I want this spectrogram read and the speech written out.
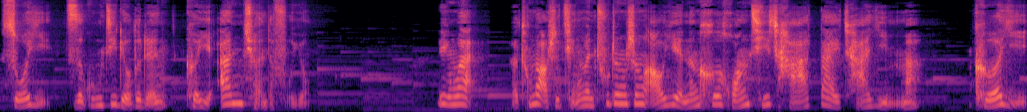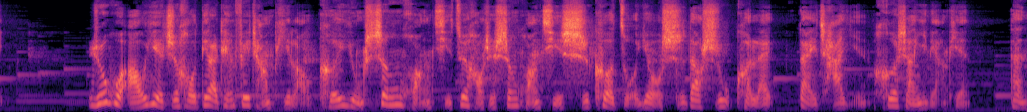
所以子宫肌瘤的人可以安全的服用。另外，呃，童老师，请问初中生熬夜能喝黄芪茶代茶饮吗？可以。如果熬夜之后第二天非常疲劳，可以用生黄芪，最好是生黄芪十克左右，十到十五克来代茶饮，喝上一两天。但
